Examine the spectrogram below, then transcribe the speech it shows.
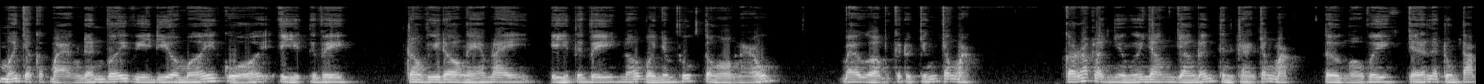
mới chào các bạn đến với video mới của Y Trong video ngày hôm nay, Y nói về nhóm thuốc tuần hoàn não, bao gồm các triệu chứng chóng mặt. Có rất là nhiều nguyên nhân dẫn đến tình trạng chóng mặt từ ngoại vi cho đến là trung tâm.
